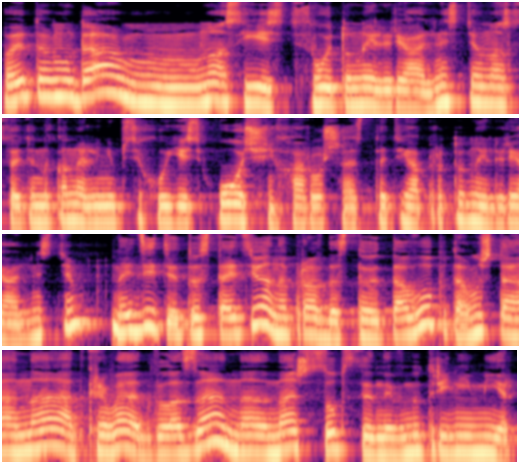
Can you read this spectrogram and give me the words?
Поэтому, да, у нас есть свой туннель реальности. У нас, кстати, на канале Не Психу есть очень хорошая статья про туннель реальности. Найдите эту статью, она правда стоит того, потому что она открывает глаза на наш собственный внутренний мир.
